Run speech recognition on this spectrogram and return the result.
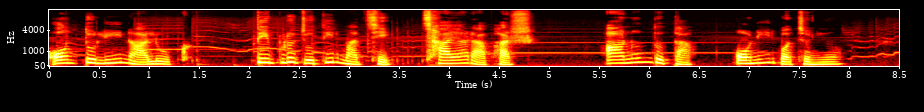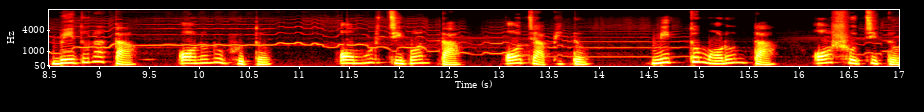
অন্তলীন আলোক, তীব্র জ্যোতির মাঝে ছায়ার আভাস। আনন্দ তা অনির্বচনীয়, বেদনা তা অননুভূত, অমর জীবন তা অজাপিত নিত্য মরণ তা অসজ্জিত।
